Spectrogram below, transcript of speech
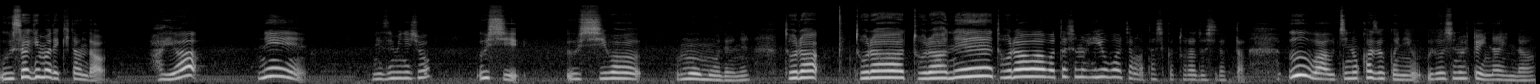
ううさぎまで来たんだ。早っ。ねえネズミでしょ？牛。牛はもうもうだよね。虎。虎虎ね。虎は私のひいおばあちゃんが確か虎年だった。うはうちの家族にう年の人いないんだ。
